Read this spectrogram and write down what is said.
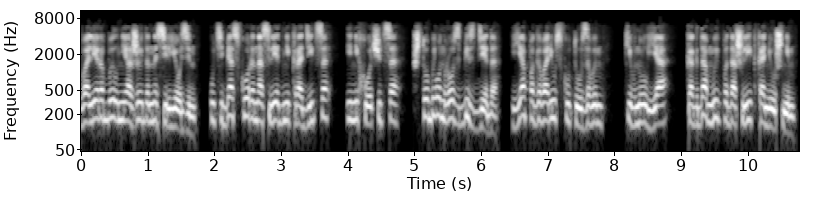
Валера был неожиданно серьезен. У тебя скоро наследник родится, и не хочется, чтобы он рос без деда. Я поговорю с Кутузовым, кивнул я, когда мы подошли к конюшням.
